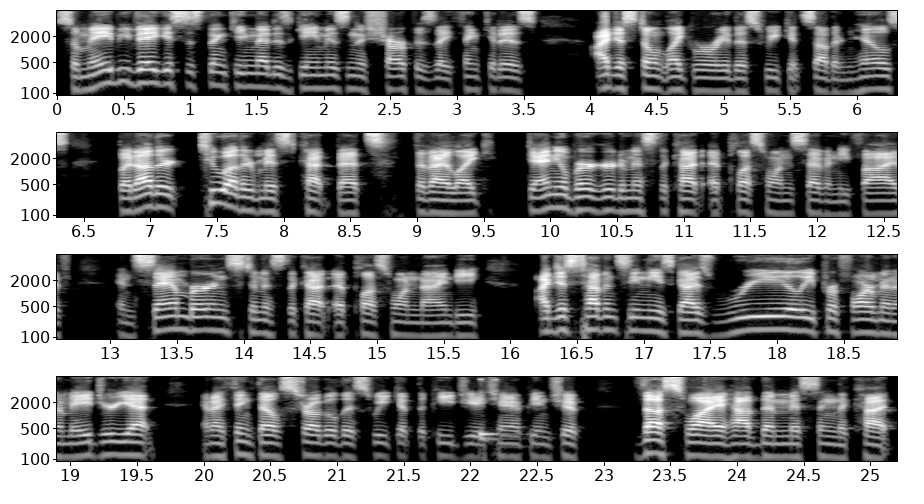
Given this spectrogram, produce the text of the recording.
So maybe Vegas is thinking that his game isn't as sharp as they think it is. I just don't like Rory this week at Southern Hills. But other two other missed cut bets that I like Daniel Berger to miss the cut at plus 175 and Sam Burns to miss the cut at plus 190. I just haven't seen these guys really perform in a major yet. And I think they'll struggle this week at the PGA Championship. Thus, why I have them missing the cut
